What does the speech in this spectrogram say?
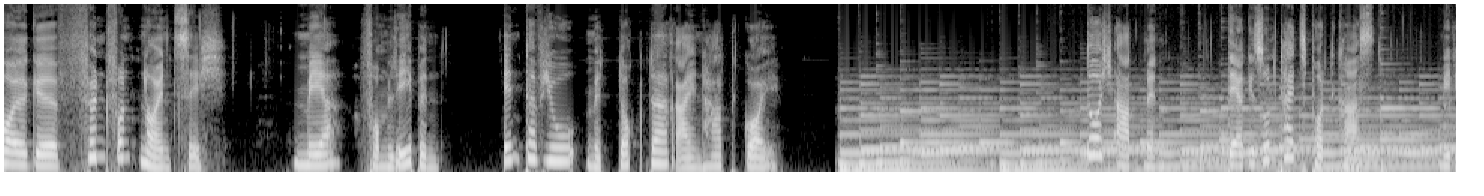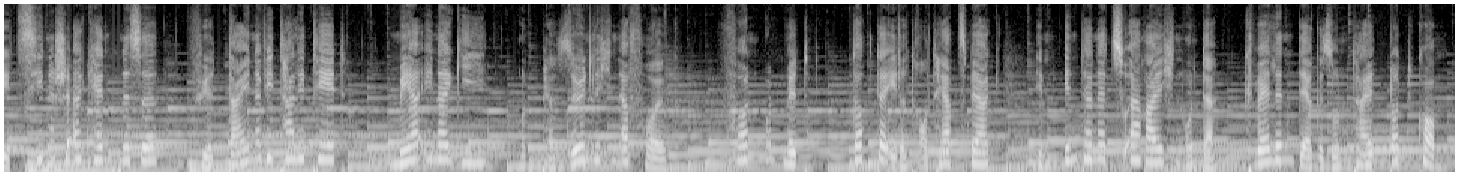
Folge 95 Mehr vom Leben. Interview mit Dr. Reinhard Goy. Durchatmen. Der Gesundheitspodcast. Medizinische Erkenntnisse für deine Vitalität, mehr Energie und persönlichen Erfolg. Von und mit Dr. Edeltraut Herzberg im Internet zu erreichen unter quellendergesundheit.com.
